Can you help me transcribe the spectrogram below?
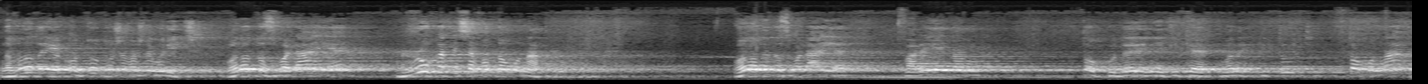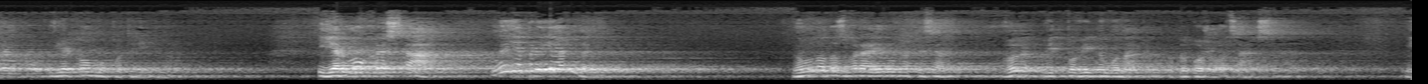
Але воно дає одну дуже важливу річ. Воно дозволяє рухатися в одному напрямку. Воно не дозволяє тваринам, хто куди, не тільки вони йдуть в тому напрямку, в якому потрібно. І ярмо Христа не є приємним. але воно дозволяє рухатися в відповідному напрямку до Божого Царства. І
